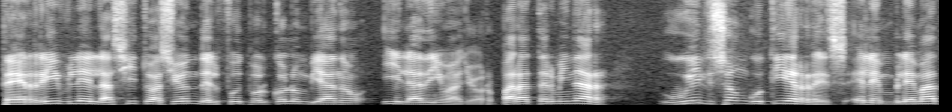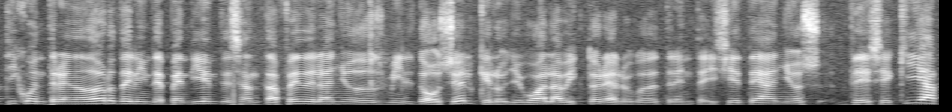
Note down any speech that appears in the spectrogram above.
Terrible la situación del fútbol colombiano y la Di Mayor. Para terminar, Wilson Gutiérrez, el emblemático entrenador del Independiente Santa Fe del año 2012, el que lo llevó a la victoria luego de 37 años de sequía,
